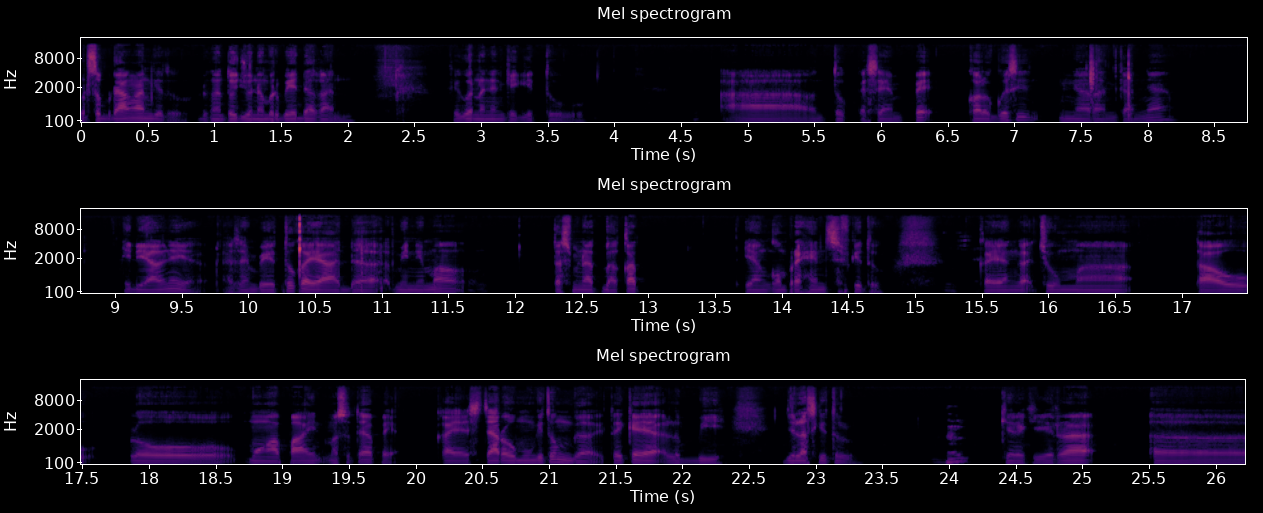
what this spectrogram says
berseberangan gitu dengan tujuan yang berbeda kan. Kayak gue nanyain kayak gitu. Ah, untuk SMP kalau gue sih menyarankannya idealnya ya SMP itu kayak ada minimal tes minat bakat yang komprehensif gitu. Kayak nggak cuma tahu lo mau ngapain maksudnya apa ya kayak secara umum gitu enggak tapi kayak lebih jelas gitu loh. Mhm. kira-kira eh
